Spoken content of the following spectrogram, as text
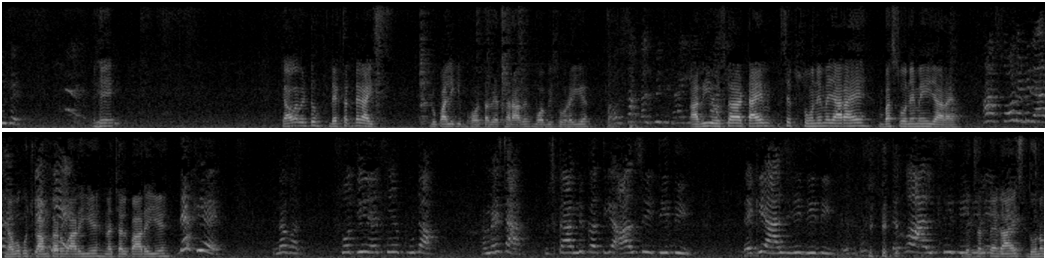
क्या होगा बिट्टू? देख सकते गाइस रूपाली की बहुत तबीयत खराब है वो अभी सो रही है। अभी उसका टाइम सिर्फ़ सोने में जा रहा है बस सोने में ही जा रहा है। हाँ सोने में जा रहा है। ना वो कुछ काम कर पा रही है न चल पा रही है। देखिए सोती रहती है पूरा। हमेशा कुछ काम नहीं करती है आलसी दीदी। देखिए आलसी दीदी। देखो आलसी दीदी देख सकते हैं गाइस दोनों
